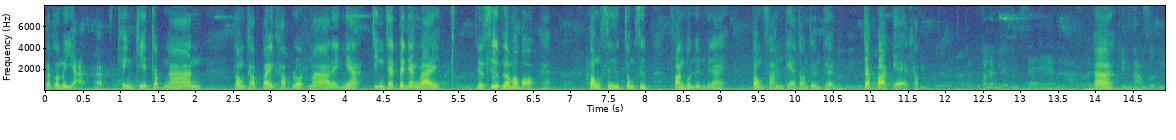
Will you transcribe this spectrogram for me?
แล้วก็ไม่อยากแบบเคร่งเครียดกับงาน ต้องขับไปขับรถมาอะไรเงี้ย จริงเท็จเป็นอย่างไร เดี๋ยวสืบแล้วมาบอกฮะต้องสืบต้องสืบฟังคนอื่นไม่ได้ ต้องฟังแกตอนเพลินๆจับปากแกครับ กับกรณีคุณแซนค่ะฮะ เห็นล่าสุดมี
